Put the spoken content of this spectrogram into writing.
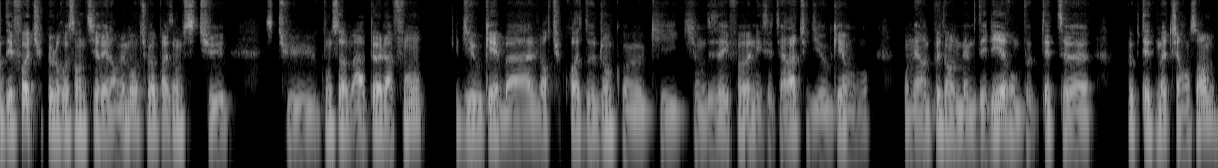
des fois, tu peux le ressentir énormément. Tu vois, par exemple, si tu, si tu consommes Apple à fond, tu dis, OK, bah, genre, tu croises d'autres gens qui, qui ont des iPhones, etc. Tu dis, OK, on, on est un peu dans le même délire, on peut peut-être euh, peut peut-être matcher ensemble.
